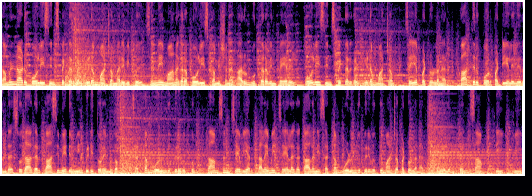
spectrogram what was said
தமிழ்நாடு போலீஸ் இன்ஸ்பெக்டர்கள் இடம் மாற்றம் அறிவிப்பு சென்னை மாநகர போலீஸ் கமிஷனர் அருண் உத்தரவின் பெயரில் போலீஸ் இன்ஸ்பெக்டர்கள் இடம் மாற்றம் செய்யப்பட்டுள்ளனர். காத்திருப்போர் பட்டியலில் இருந்த சுதாகர் காசிமேடு மீன்பிடி துறைமுகம் சட்டம் ஒழுங்கு பிரிவுக்கும் தாம்சன் சேவியர் தலைமைச் செயலக காலனி சட்டம் ஒழுங்கு பிரிவுக்கு மாற்றப்பட்டுள்ளனர். மேலும் பென்சாம் டி பி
